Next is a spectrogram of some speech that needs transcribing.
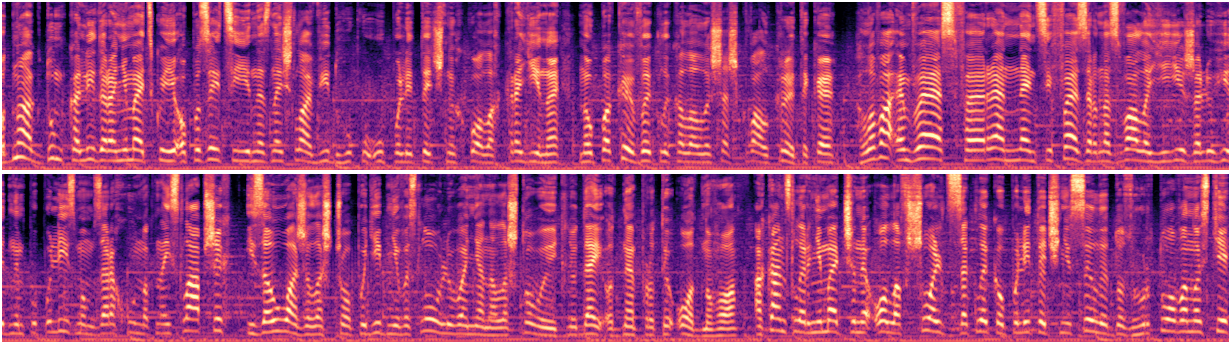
Однак думка лідера німецької опозиції не знайшла відгуку у політичних колах країни. Навпаки, викликала лише шквал критики. Глава МВС ФРН Ненсі Фезер назвала її жалюгідним популізмом за рахунок найслабших і зауважила, що подібні висловлювання налаштовують людей одне проти одного. А канцлер Німеччини Олаф Шольц закликав політичні сили до згуртованості,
